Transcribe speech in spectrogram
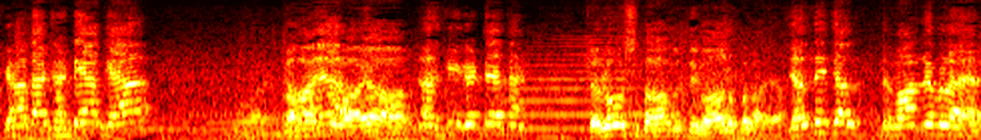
ਕਿਆ ਦਾ ਘਟਿਆ ਕਿਆ? ਗਵਾਇਆ। ਗਵਾਇਆ। ਦੱਸ ਕੀ ਘਟਿਆ ਤਾਂ? ਚਲੋ ਸਤਾਬ ਦੀਵਾਨ ਬੁਲਾਇਆ। ਜਲਦੀ ਚੱਲ ਦੀਵਾਨ ਨੇ ਬੁਲਾਇਆ।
